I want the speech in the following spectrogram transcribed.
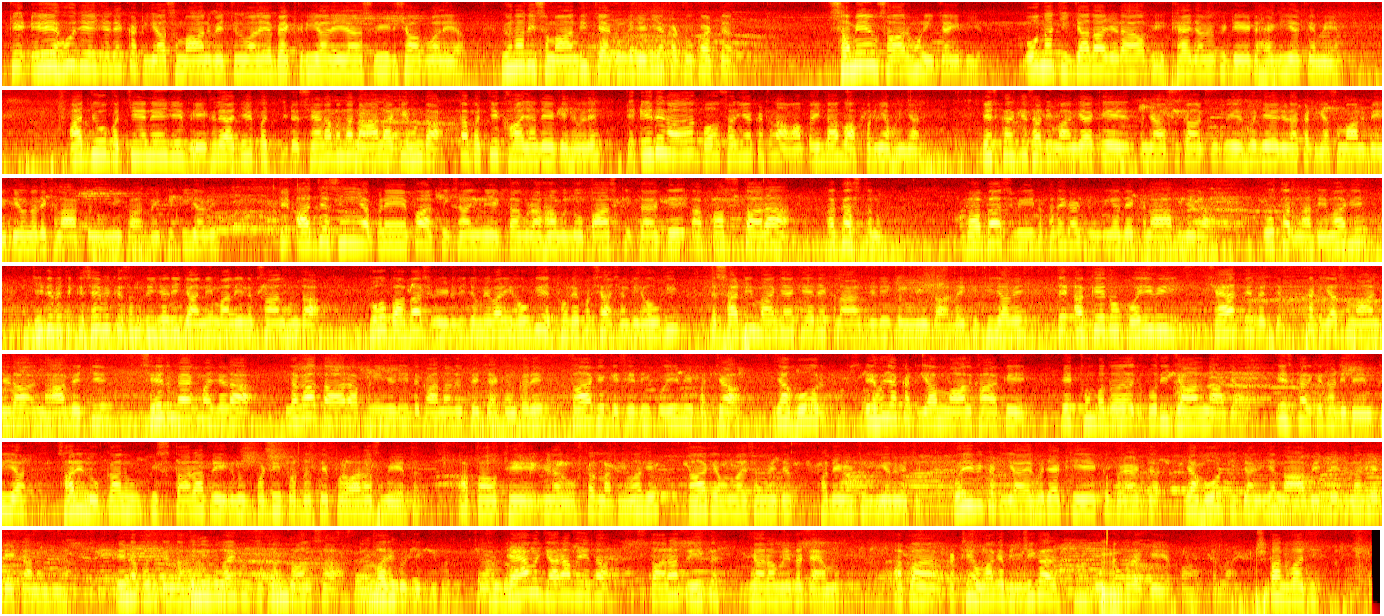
ਕਿ ਇਹੋ ਜਿਹੇ ਜਿਹੜੇ ਘਟੀਆ ਸਮਾਨ ਵੇਚਣ ਵਾਲੇ ਆ, ਬੇਕਰੀ ਵਾਲੇ ਆ, ਸਵੀਟ ਸ਼ਾਪ ਵਾਲੇ ਆ, ਵੀ ਉਹਨਾਂ ਦੀ ਸਮਾਨ ਦੀ ਚੈਕਿੰਗ ਜਿਹੜੀ ਆ ਘੱਟੋ ਘੱਟ ਸਮੇਂ ਅਨੁਸਾਰ ਹੋਣੀ ਚਾਹੀਦੀ ਹੈ ਉਹਨਾਂ ਚੀਜ਼ਾਂ ਦਾ ਜਿਹੜਾ ਦੇਖਿਆ ਜਾਵੇ ਵੀ ਡੇਟ ਹੈਗੀ ਆ ਕਿਵੇਂ ਆ। ਅੱਜ ਉਹ ਬੱਚੇ ਨੇ ਜੇ ਵੇਖ ਲਿਆ ਜੇ ਬੱਚ- ਸਿਆਣਾ ਬੰਦਾ ਨਾ ਲਾਗੇ ਹੁੰਦਾ ਤਾਂ ਬੱਚੇ ਖਾ ਜਾਂਦੇ ਆ ਕਿਸੇ ਵੇਲੇ। ਤੇ ਇਹਦੇ ਨਾਲ ਬਹੁਤ ਸਾਰੀਆਂ ਘਟਨਾਵਾਂ ਪਹਿਲਾਂ ਵਾਪਰੀਆਂ ਹੋਈਆਂ ਨੇ। ਇਸ ਕਰਕੇ ਸਾਡੀ ਮੰਗ ਹੈ ਕਿ ਪੰਜਾਬ ਸਰਕਾਰ ਕੋਲ ਵੀ ਇਹੋ ਜਿਹਾ ਜਿਹੜਾ ਘਟੀਆ ਸਮਾਨ ਵੇਚਦੇ ਆ, ਉਹਨਾਂ ਦੇ ਖਿਲਾਫ ਕਾਨੂੰਨੀ ਕਾਰਵਾਈ ਕੀਤੀ ਜਾਵੇ। ਤੇ ਅੱਜ ਅਸੀਂ ਆਪਣੇ ਭਾਰਤੀ ਕਿਸਾਨ ਯੂਨੀਅਨ ਏਕਤਾ ਗੁਰਾਹਾਂ ਵੱਲੋਂ ਪਾਸ ਕੀਤਾ ਕਿ ਆਪਾਂ 17 ਅਗਸਤ ਨੂੰ ਬਾਬਾ ਸਵੀਟ ਫਤਿਹਗੜ੍ਹ ਚੂੜੀਆਂ ਦੇ ਖਿਲਾਫ ਜਿਹੜਾ ਉਹ ਧਰਨਾ ਦੇਵਾਂਗੇ। ਜਿਹਦੇ ਵਿੱਚ ਕਿਸੇ ਵੀ ਕਿਸਮ ਦੀ ਜਿਹੜੀ ਜਾਨੀ ਮਾਲੀ ਨੁਕਸਾਨ ਹੁੰਦਾ, ਤਾਂ ਉਹ ਬਾਬਾ ਸਵੀਟ ਦੀ ਜ਼ਿੰਮੇਵਾਰੀ ਹੋਊਗੀ, ਇੱਥੋਂ ਦੇ ਪ੍ਰਸ਼ਾਸਨ ਦੀ ਹੋਊਗੀ। ਤੇ ਸਾਡੀ ਮੰਗ ਹੈ ਕਿ ਇਹਦੇ ਖਿਲਾਫ ਜਿਹੜੀ ਕਾਨੂੰਨੀ ਕਾਰਵਾਈ ਕੀਤੀ ਜਾਵੇ ਤੇ ਅੱਗੇ ਤੋਂ ਕੋਈ ਵੀ ਸ਼ਹਿਰ ਦੇ ਵਿੱਚ ਘਟੀਆ ਸਮਾਨ ਜਿਹੜਾ ਨਾ ਵੇਚੇ। ਸਿਹਤ ਮਹਿਕਮਾ ਜਿਹੜਾ ਲਗਾਤਾਰ ਆਪਣੀ ਜਿਹੜੀ ਦੁਕਾਨਾਂ ਦੇ ਉੱਤੇ ਚੈਕਿੰਗ ਕਰੇ, ਤਾਂ ਕਿ ਕਿਸੇ ਦੀ ਕੋਈ ਵੀ ਬੱਚਾ ਜਾਂ ਹੋਰ ਇਹੋ ਜਿਹਾ ਘਟੀਆ ਮਾਲ ਖਾ ਕੇ ਇੱਥੋਂ ਮਤਲਬ ਉਹਦੀ ਜਾਨ ਨਾ ਜਾਵੇ। ਇਸ ਕਰਕੇ ਸਾਡੀ ਬੇਨਤੀ ਆ ਸਾਰੇ ਲੋਕਾਂ ਨੂੰ ਕਿ 17 ਤਰੀਕ ਨੂੰ ਵੱਡੀ ਪੱਧਰ ਤੇ ਪਰਿਵਾਰਾਂ ਸਮੇਤ ਆਪਾਂ ਉੱਥੇ ਜਿਹੜਾ ਰੋਸ ਧਰਨਾ ਦੇਵਾਂਗੇ ਤਾਂ ਕਿ ਆਉਣ ਵਾਲੇ ਸਮੇਂ 'ਚ ਫਤਿਹਗੜ੍ਹ ਚੂੜੀਆਂ ਦੇ ਵਿੱਚ ਕੋਈ ਵੀ ਘਟੀਆ ਇਹੋ ਜਿਹਾ ਕੇਕ ਬ੍ਰੈਡ ਜਾਂ ਹੋਰ ਚੀਜ਼ਾਂ ਜਿਹੜੀਆਂ ਨਾ ਵੇਚੇ ਜਿਨ੍ਹਾਂ ਦੀਆਂ ਡੇਟਾਂ ਲੰਘੀਆਂ ਇਹਨਾਂ ਕੁਝ ਕਹਿੰਦਾ ਹੋਇਆ ਵਾਹਿਗੁਰੂ ਜੀ ਕਾ ਖਾਲਸਾ ਵਾਹਿਗੁਰੂ ਜੀ ਕੀ ਫਤਿਹ। ਟਾਈਮ 11 ਵਜੇ ਦਾ 17 ਤਰੀਕ 11 ਵਜੇ ਦਾ ਟਾਈਮ। ਆਪਾਂ ਇਕੱਠੇ ਹੋਵਾਂਗੇ ਬਿਜਲੀ ਘਰ ਉੱਥੋਂ ਫਿਰ ਅੱਗੇ ਆਪਾਂ ਚੱਲਾਂਗੇ। ਧੰਨਵਾਦ ਜੀ।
